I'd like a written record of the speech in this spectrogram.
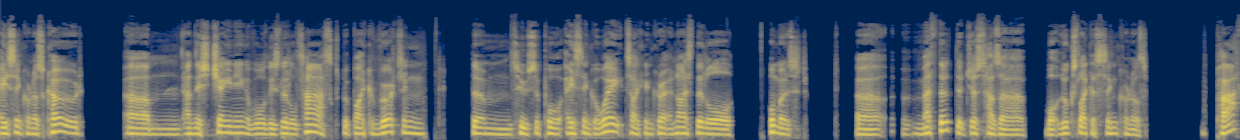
asynchronous code um, and this chaining of all these little tasks, but by converting them to support async await, I can create a nice little almost uh, method that just has a what looks like a synchronous path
